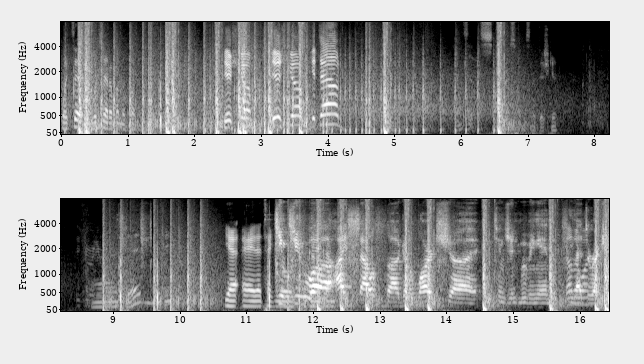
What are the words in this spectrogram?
What's that? What's that up on the fucking? Dish gum. Dish gum. Get down. What's that? SARS? What's that dish Uh, dead? Maybe? Yeah, hey, that Team technical. 2, uh, I south, uh, got a large uh, contingent moving in from Another that one. direction.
